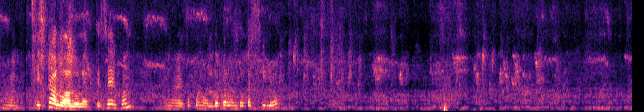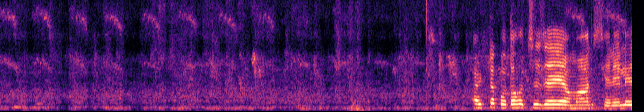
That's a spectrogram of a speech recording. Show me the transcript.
হুম, একটু আলো আলো লাগতেছে এখন। এতক্ষণ অন্ধকার অন্ধকার ছিল। আরেকটা কথা হচ্ছে যে, আমার চ্যানেলে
